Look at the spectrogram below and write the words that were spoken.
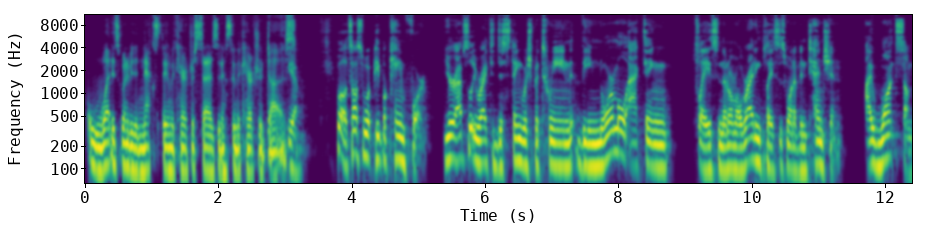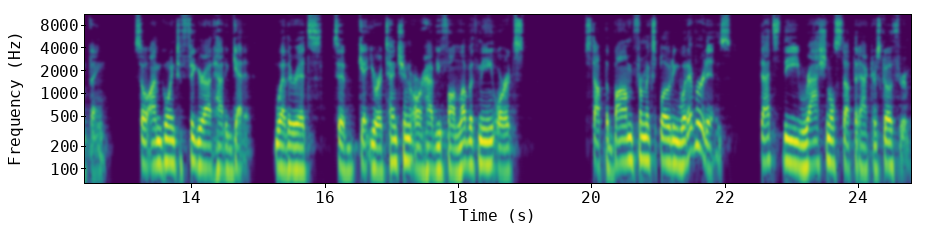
What is going to be the next thing the character says, the next thing the character does. Yeah. Well, it's also what people came for. You're absolutely right to distinguish between the normal acting place and the normal writing place is one of intention. I want something. So I'm going to figure out how to get it, whether it's to get your attention or have you fall in love with me or it's stop the bomb from exploding, whatever it is. That's the rational stuff that actors go through.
